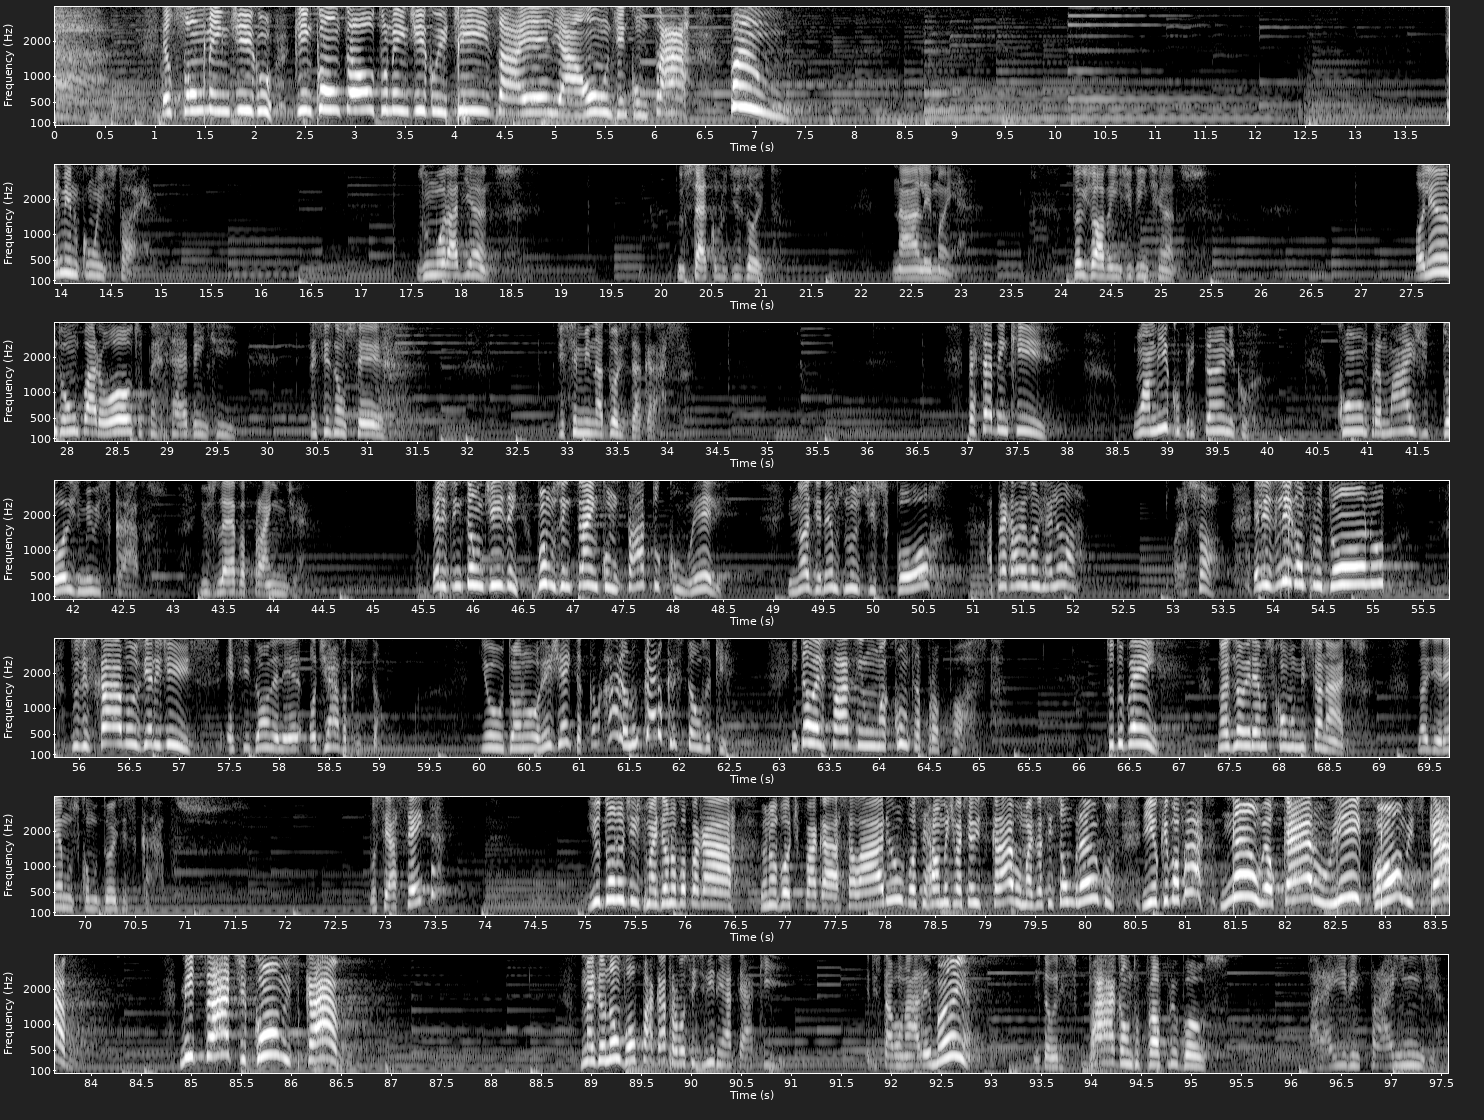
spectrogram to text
Eu sou um mendigo que encontra outro mendigo e diz a ele aonde encontrar pão. Termino com uma história os moravianos, no século XVIII, na Alemanha. Dois jovens de 20 anos, olhando um para o outro, percebem que precisam ser disseminadores da graça. Percebem que um amigo britânico compra mais de dois mil escravos e os leva para a Índia. Eles então dizem: vamos entrar em contato com Ele, e nós iremos nos dispor a pregar o Evangelho lá. Olha só, eles ligam para o dono dos escravos e ele diz: esse dono ele odiava cristão. E o dono rejeita, cara, eu não quero cristãos aqui. Então eles fazem uma contraproposta. Tudo bem, nós não iremos como missionários, nós iremos como dois escravos. Você aceita? E o dono diz: Mas eu não vou pagar, eu não vou te pagar salário, você realmente vai ser um escravo, mas vocês são brancos. E o que vão falar? Não, eu quero ir como escravo. Me trate como escravo. Mas eu não vou pagar para vocês virem até aqui. Eles estavam na Alemanha, então eles pagam do próprio bolso para irem para a Índia,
